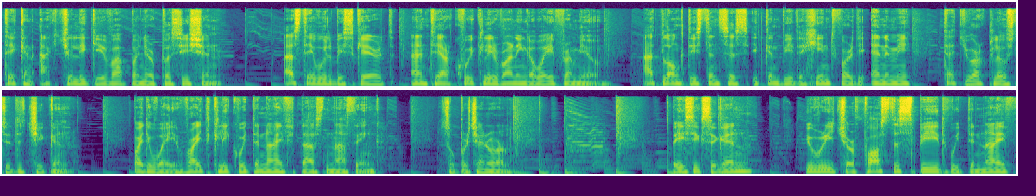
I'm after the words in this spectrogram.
they can actually give up on your position. As they will be scared and they are quickly running away from you. At long distances it can be the hint for the enemy that you are close to the chicken. By the way, right click with the knife does nothing. Super general. Basics again. You reach your fastest speed with the knife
